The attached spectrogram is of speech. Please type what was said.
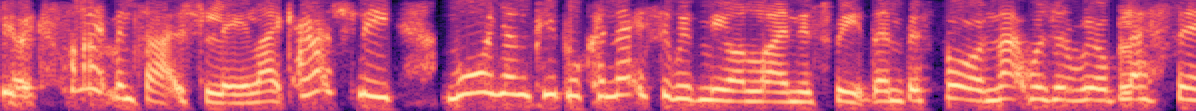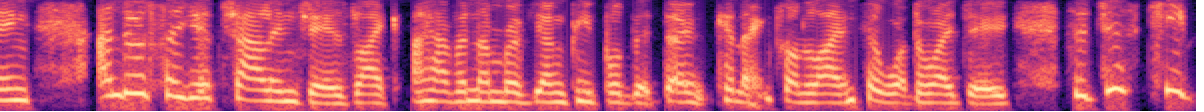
your excitement actually. Like actually more young people connected with me online this week than before and that was a real blessing. And also your challenges. Like I have a number of young people that don't connect online so what do I do? So just keep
